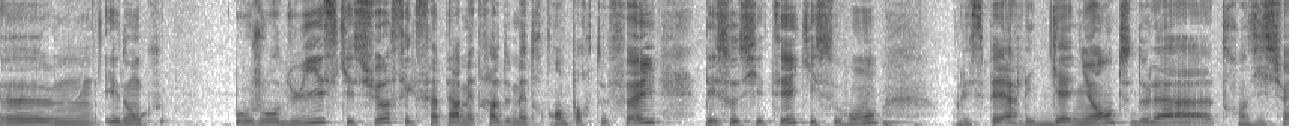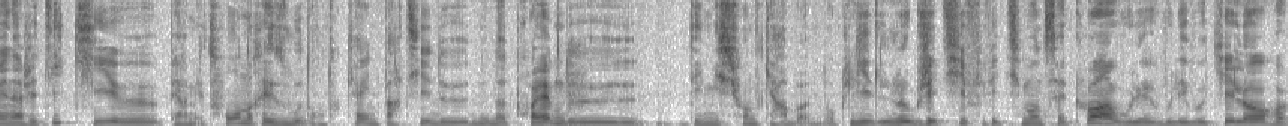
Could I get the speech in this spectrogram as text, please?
et donc, aujourd'hui, ce qui est sûr, c'est que ça permettra de mettre en portefeuille des sociétés qui seront on l'espère, les gagnantes de la transition énergétique qui euh, permettront de résoudre en tout cas une partie de, notre problème d'émissions de, carbone. Donc l'objectif effectivement de cette loi, hein, vous l'évoquiez Laure,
